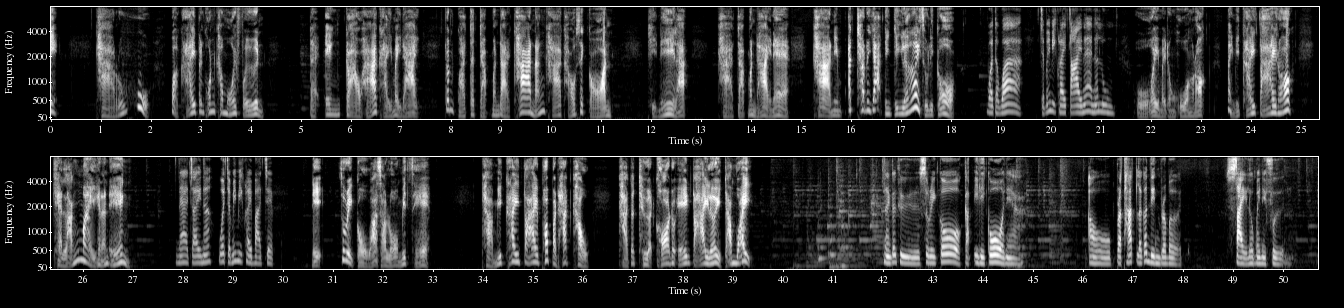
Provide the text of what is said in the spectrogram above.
ข้ารู้ ว่าใครเป็นคนขโมยฟืน แต่เองกล่าวหาใครไม่ได้ จนกว่าจะจับมันได้ค่าหนังคาเขาเสียก่อน ทีนี่ละข้าจับมันได้แน่ข้านี่อัจฉริยะจริง ๆ เลยสุริโกว่าแต่ว่าจะไม่มีใครตายแน่นะลุง โอ้ยไม่ต้องห่วงหรอก ไม่มีใครตายหรอก แค่หลังใหม่แค่นั้นเอง แน่ใจนะว่าจะไม่มีใครบาดเจ็บ นี่ สุริโกวาซาโลมิเซถ้ามีใครตายเพราะประทัดเข้าข้าจะเฉือดคอตัวเองตายเลยจำไว้ นั่นก็คือซูริโกกับอิลิโกเนี่ยเอาประทัดแล้วก็ดินระเบิด ใส่ลงไปในฟืน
